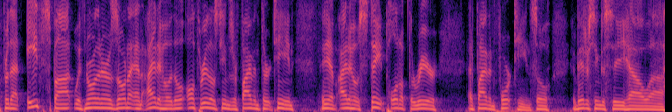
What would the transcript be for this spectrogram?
for that eighth spot with Northern Arizona and Idaho. Though all three of those teams are five and thirteen. Then you have Idaho State pulling up the rear at five and fourteen. So it'll be interesting to see how uh,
